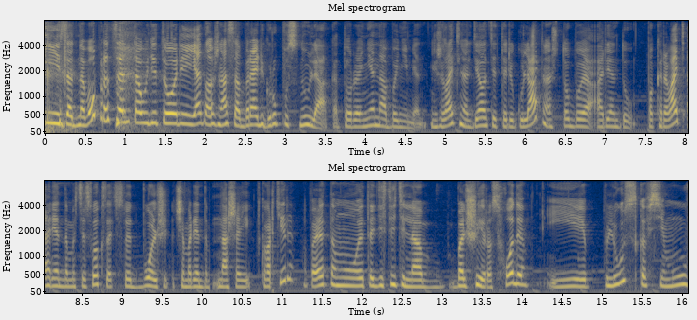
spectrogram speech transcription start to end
и из 1% аудитории я должна собрать группу с нуля, которая не на абонемент. Нежелательно делать это регулярно, чтобы аренду покрывать. Аренда мастерской, кстати, стоит больше, чем аренда нашей квартиры, поэтому это действительно большие расходы. И плюс ко всему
